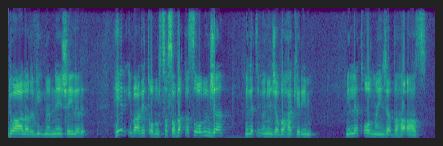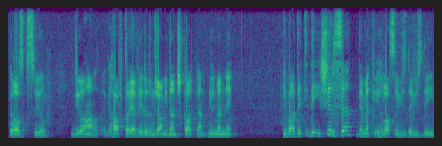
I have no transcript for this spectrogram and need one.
Duaları bilmem ne şeyleri. Her ibadet olursa sadakası olunca milletin önünce daha kerim. Millet olmayınca daha az. Biraz kısıyor. Diyor ha, haftaya veririm camiden çıkarken bilmem ne. İbadeti değişirse demek ki ihlası yüzde yüz değil.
